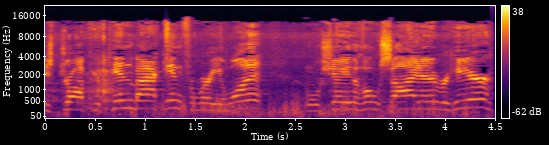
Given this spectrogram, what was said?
Just drop your pin back in for where you want it, and we'll show you the whole side over here.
